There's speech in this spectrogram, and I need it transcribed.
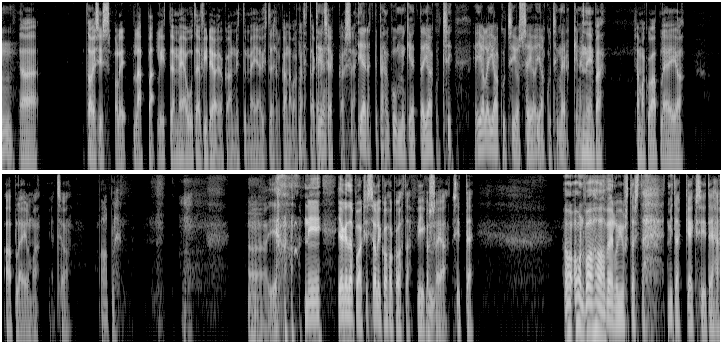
Mm. ja toi siis oli läppä liittyen meidän uuteen videoon, joka on nyt meidän yhteisellä kanavalla. Kannattaa käydä tsekkaa se. Tiedättepähän kumminkin, että jakutsi ei ole jakutsi, jos se ei ole jakutsi-merkkinen. Niinpä. Sama kuin Apple ei ole Apple ilman. Että se on Apple. Mm. Uh, ja, niin, joka tapauksessa se oli kohokohta viikossa Mm. ja sitten on, on vaan haaveillut just tästä, että mitä keksii tehdä.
